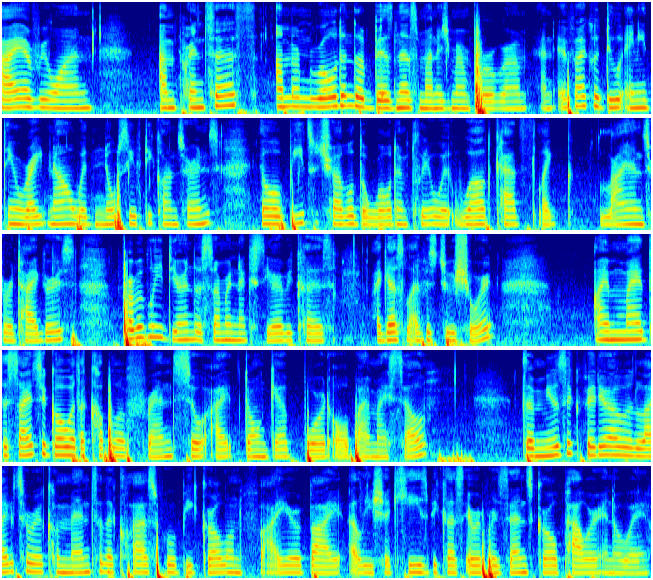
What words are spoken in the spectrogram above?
Hi everyone, I'm Princess. I'm enrolled in the business management program, and if I could do anything right now with no safety concerns, it will be to travel the world and play with wild cats like lions or tigers, probably during the summer next year because I guess life is too short. I might decide to go with a couple of friends so I don't get bored all by myself. The music video I would like to recommend to the class will be Girl on Fire by Alicia Keys because it represents girl power in a way.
